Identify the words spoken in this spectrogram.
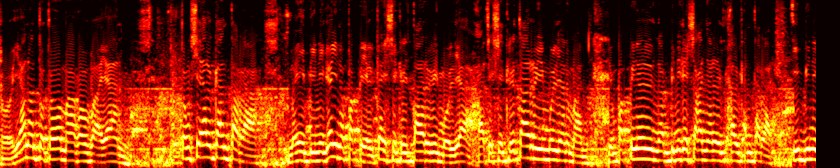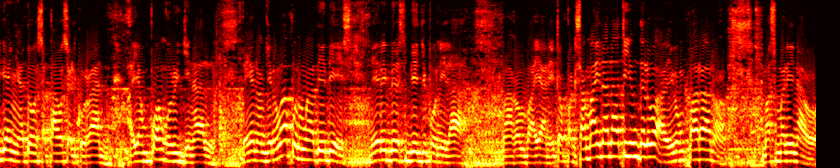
O, yan ang totoo mga kababayan. Itong si Alcantara, may binigay na papel kay Secretary Rimulya. At si Secretary Rimulya naman, yung papel na binigay sa kanya ni Alcantara, ibinigay niya doon sa tao sa likuran. Ayan po ang original. Ngayon, ang ginawa po ng mga DDS, ni-reverse video po nila, mga kababayan. Ito, pagsamahin na natin yung dalawa, yung para ano, mas malinaw.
